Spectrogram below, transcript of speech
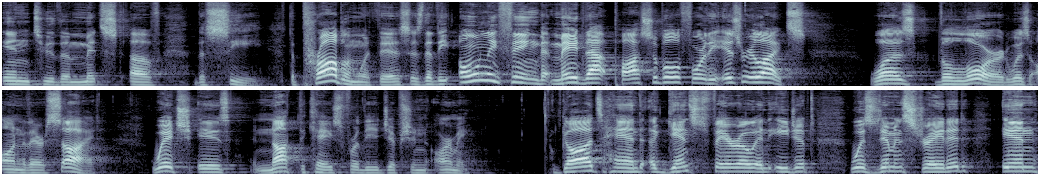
into the midst of the sea. The problem with this is that the only thing that made that possible for the Israelites was the Lord was on their side, which is not the case for the Egyptian army. God's hand against Pharaoh and Egypt was demonstrated in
